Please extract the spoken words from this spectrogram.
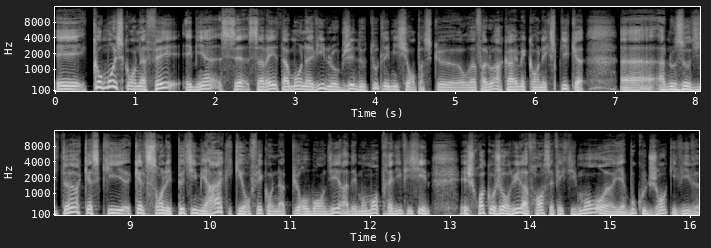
Et comment est-ce qu'on a fait? Eh bien, ça va être à mon avis l'objet de toute l'émission parce que on va falloir quand même qu'on explique euh, à nos auditeurs qu'est-ce qui, quels sont les petits miracles qui ont fait qu'on a pu rebondir à des moments très difficiles. Et je crois qu'aujourd'hui, la France, effectivement, euh, il y a beaucoup de gens qui vivent,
